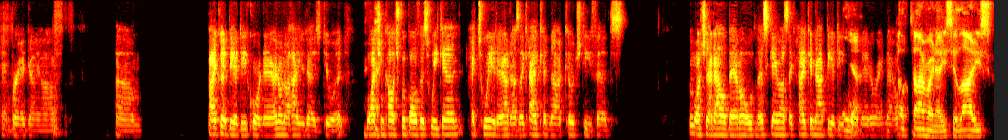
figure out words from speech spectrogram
and bring a guy off. Um, I couldn't be a D coordinator. I don't know how you guys do it. Watching college football this weekend, I tweeted out. I was like, I could not coach defense. Watching that Alabama Ole Miss game, I was like, I could not be a D oh, coordinator right now. Tough time right now. You see a lot of these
